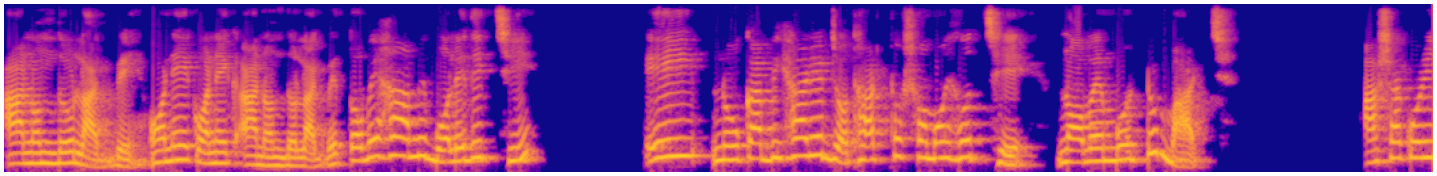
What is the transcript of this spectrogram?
আনন্দ লাগবে, অনেক অনেক আনন্দ লাগবে। তবে হ্যাঁ আমি বলে দিচ্ছি এই নৌকা বিহারের যথার্থ সময় হচ্ছে নভেম্বর টু মার্চ। আশা করি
